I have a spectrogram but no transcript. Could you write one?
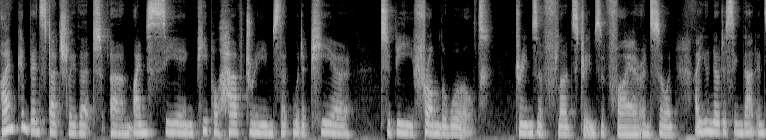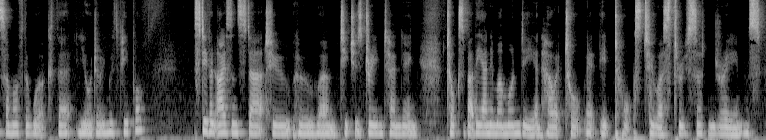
I'm convinced actually that um, I'm seeing people have dreams that would appear to be from the world dreams of floods, dreams of fire, and so on. Are you noticing that in some of the work that you're doing with people? Stephen Aizenstat, who who um, teaches dream tending, talks about the anima mundi and how it talk it, it talks to us through certain dreams.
